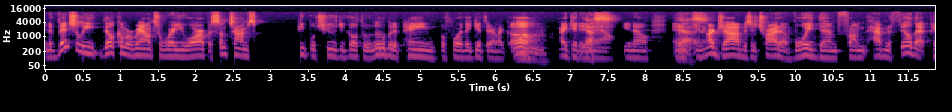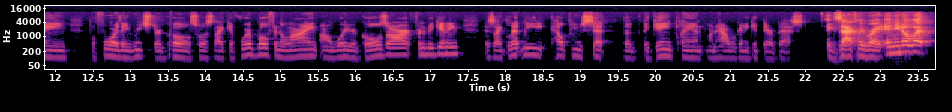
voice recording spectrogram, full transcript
And eventually they'll come around to where you are. But sometimes people choose to go through a little bit of pain before they get there like oh mm. i get it yes. now you know and, yes. and our job is to try to avoid them from having to feel that pain before they reach their goals so it's like if we're both in the line on where your goals are from the beginning it's like let me help you set the, the game plan on how we're going to get there best exactly right and you know what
